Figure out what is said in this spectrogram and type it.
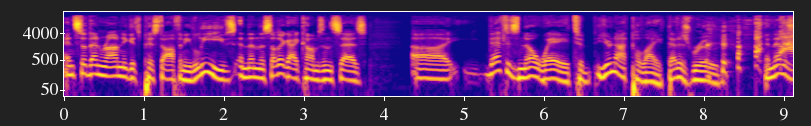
And so then Romney gets pissed off and he leaves. And then this other guy comes and says, uh, That is no way to, you're not polite. That is rude. and that is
